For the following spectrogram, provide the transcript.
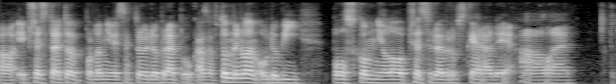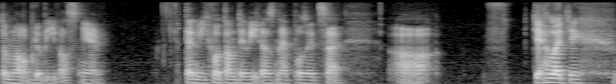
uh, i přesto je to podle mě věc, na kterou je dobré poukázat. V tom minulém období Polsko mělo předsedu Evropské rady, ale v tomhle období vlastně ten východ tam ty výrazné pozice uh, těchto těch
